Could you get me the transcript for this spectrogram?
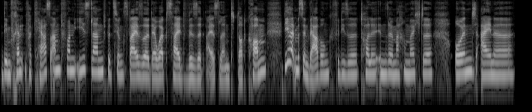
dem Fremdenverkehrsamt von Island beziehungsweise der Website visiticeland.com, die halt ein bisschen Werbung für diese tolle Insel machen möchte und eine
